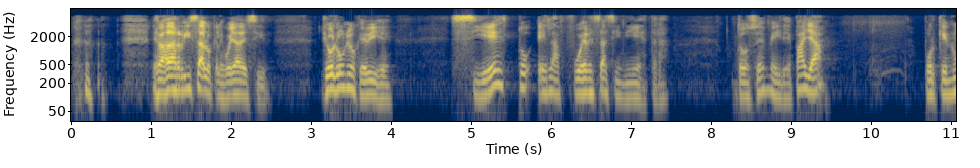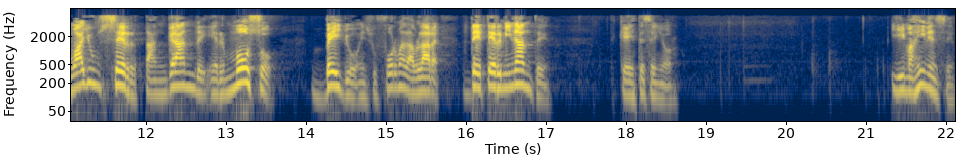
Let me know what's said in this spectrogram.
le va a dar risa lo que les voy a decir. Yo lo único que dije, si esto es la fuerza siniestra, entonces me iré para allá porque no hay un ser tan grande, hermoso, bello en su forma de hablar, determinante, que este Señor. Y imagínense,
